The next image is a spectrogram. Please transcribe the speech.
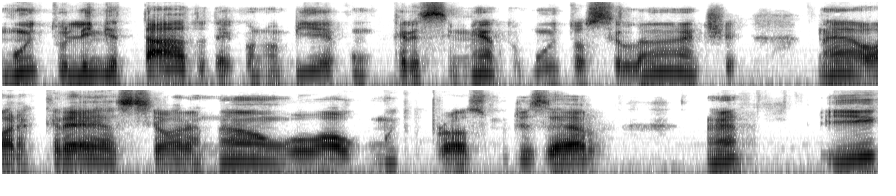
muito limitado da economia, com um crescimento muito oscilante, né, hora cresce, hora não, ou algo muito próximo de zero, né, e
